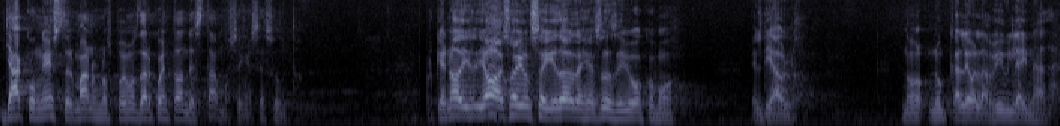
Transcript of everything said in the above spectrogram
Ya con esto, hermanos, nos podemos dar cuenta dónde estamos en ese asunto. Porque no dice, yo soy un seguidor de Jesús y vivo como el diablo. No, nunca leo la Biblia y nada.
